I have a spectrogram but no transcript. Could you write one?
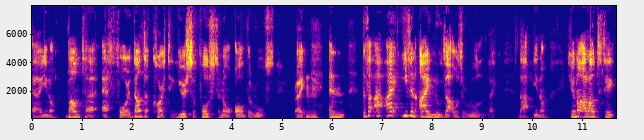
uh, you know, down to F4, down to karting, you're supposed to know all the rules, right? Mhm. And the I, I even I knew that was a rule. Like that you know you're not allowed to take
